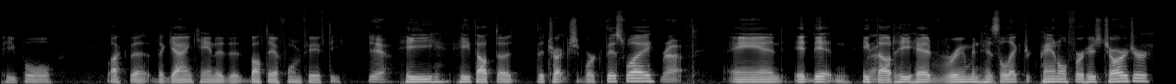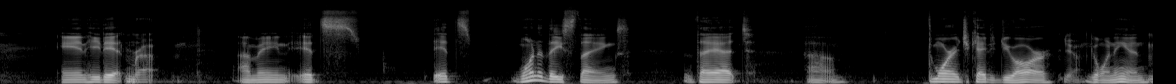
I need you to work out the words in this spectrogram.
people like the the guy in Canada that bought the F one fifty. Yeah. He he thought the the truck should work this way, Right. and it didn't. He Right. thought he had room in his electric panel for his charger, and he didn't. Right. I mean, it's it's one of these things that um, the more educated you are Yeah. going in, the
